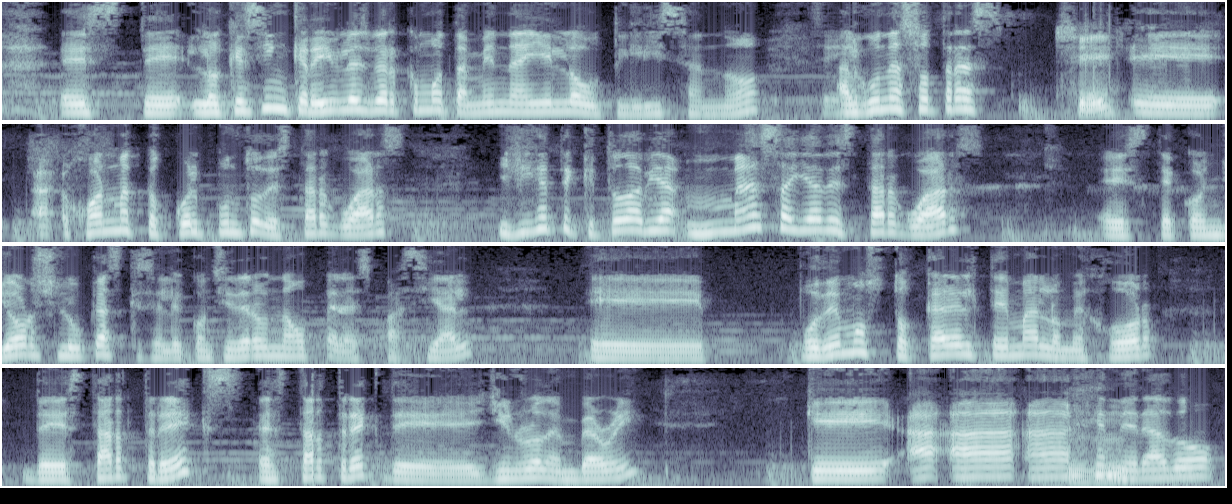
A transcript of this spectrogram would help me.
este, lo que es increíble es ver cómo también ahí lo utilizan, ¿no? Sí. Algunas otras, sí. eh, Juanma tocó el punto de Star Wars y fíjate que todavía más allá de Star Wars, este, con George Lucas, que se le considera una ópera espacial, eh, podemos tocar el tema a lo mejor de Star Trek, Star Trek de Gene Roddenberry, que ha, ha, ha uh -huh. generado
